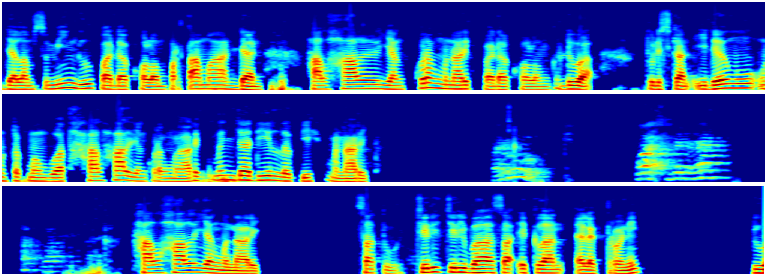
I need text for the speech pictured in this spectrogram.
dalam seminggu pada kolom pertama dan hal-hal yang kurang menarik pada kolom kedua. Tuliskan idemu untuk membuat hal-hal yang kurang menarik menjadi lebih menarik. Hal-hal yang menarik. 1. Ciri-ciri bahasa iklan elektronik. 2.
